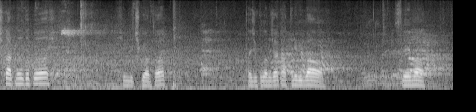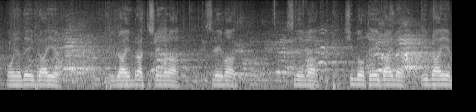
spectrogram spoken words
çıkartmadı topu. Şimdi çıkıyor top. Tacı kullanacak Hattini Bilbao. Süleyman. Oynadı İbrahim. İbrahim bıraktı Süleyman'a. Süleyman. Süleyman. Şimdi ortaya İbrahim'e. İbrahim.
